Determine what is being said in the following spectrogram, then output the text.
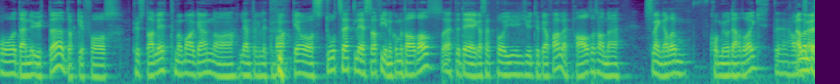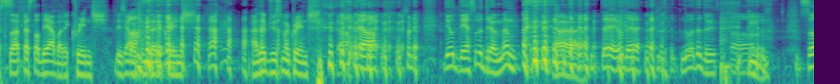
og den er ute, dere får puste litt med magen og lent dere litt tilbake og stort sett lese fine kommentarer, etter det jeg har sett på YouTube iallfall. Et par sånne slengere kommer jo der òg. Ja, den beste, beste, av de er bare cringe. De som ja. bare kommenterer cringe. Nei, det er du som er cringe. ja, ja for det, det, er jo det som er drømmen. ja, ja, ja. Det, det, er jo det. Nå er det du. Mm. Så,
